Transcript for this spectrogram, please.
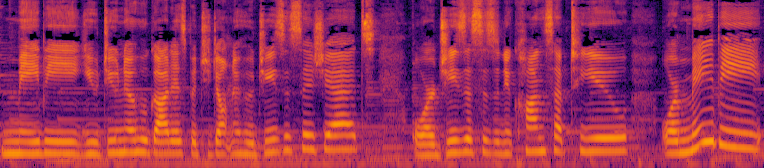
maybe you do know who God is, but you don't know who Jesus is yet, or Jesus is a new concept to you, or maybe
